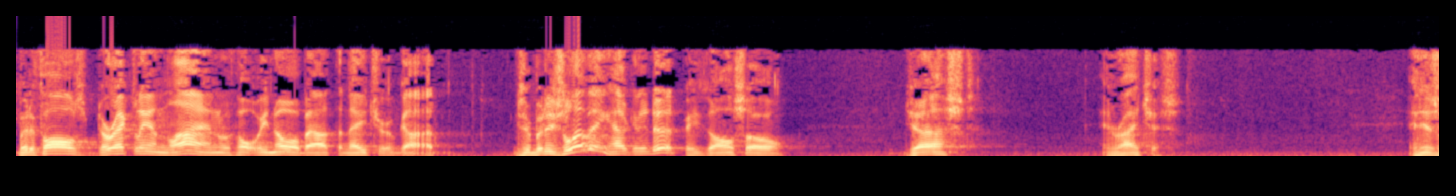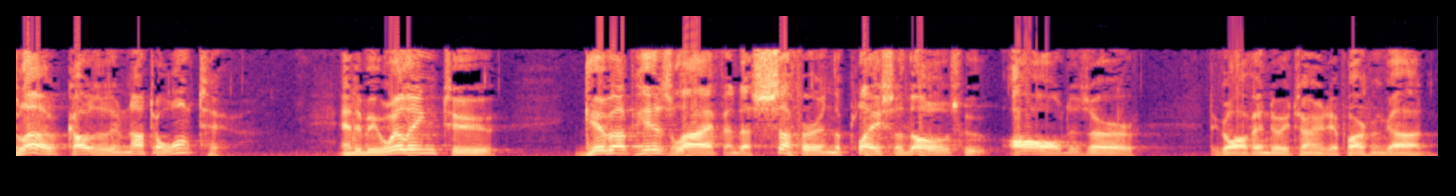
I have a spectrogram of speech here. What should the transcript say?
But it falls directly in line with what we know about the nature of God. You say, but He's loving, how can He do it? He's also just and righteous. And His love causes Him not to want to. And to be willing to give up His life and to suffer in the place of those who all deserve to go off into eternity apart from God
